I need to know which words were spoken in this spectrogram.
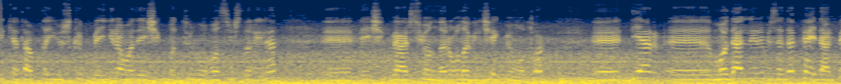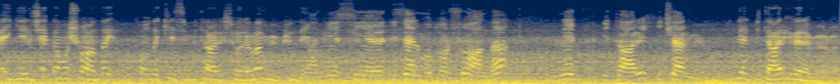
ilk etapta 140 beygir ama değişik turbo basınçlarıyla e, değişik versiyonları olabilecek bir motor. E, diğer e, modellerimize de peyderpey gelecek ama şu anda bu konuda kesin bir tarih söylemem mümkün değil. Yani Insignia dizel motor şu anda net bir tarih içermiyor. Net bir tarih veremiyorum.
